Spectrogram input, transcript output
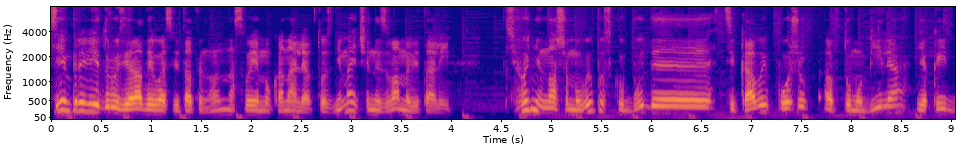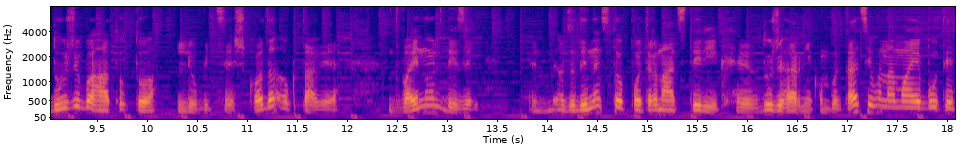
Всім привіт, друзі! Радий вас вітати на своєму каналі Авто з Німеччини. З вами Віталій. Сьогодні в нашому випуску буде цікавий пошук автомобіля, який дуже багато хто любить. Це Шкода Октавія 2.0 дизель з 11 по 13 рік. Е, В дуже гарній комплектації вона має бути.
